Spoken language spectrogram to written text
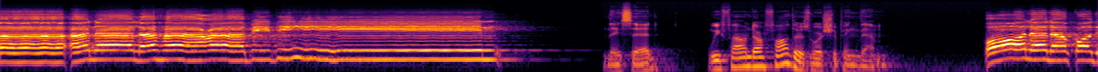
آباءنا لها عابدين They said, We found our fathers worshipping them. قال لقد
